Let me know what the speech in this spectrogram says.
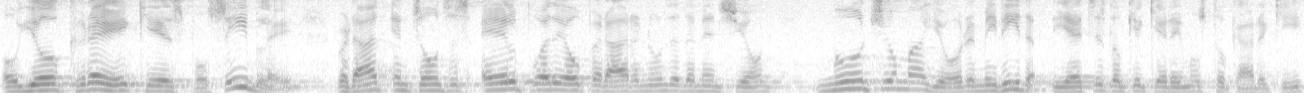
o yo cree que es posible, ¿verdad? Entonces Él puede operar en una dimensión mucho mayor en mi vida. Y esto es lo que queremos tocar aquí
